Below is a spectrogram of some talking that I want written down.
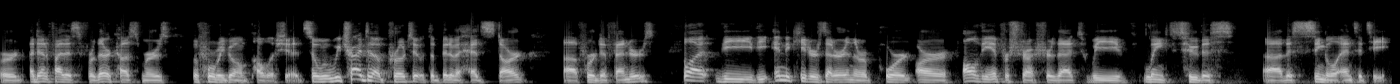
or identify this for their customers before we go and publish it. So we tried to approach it with a bit of a head start uh, for defenders. But the the indicators that are in the report are all the infrastructure that we've linked to this uh, this single entity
